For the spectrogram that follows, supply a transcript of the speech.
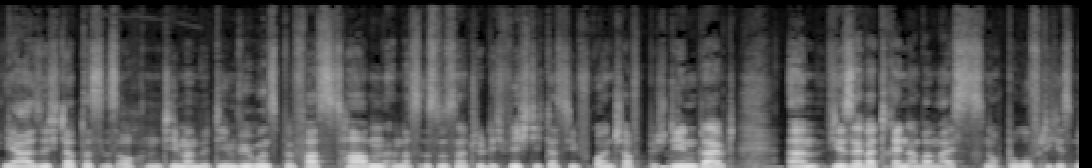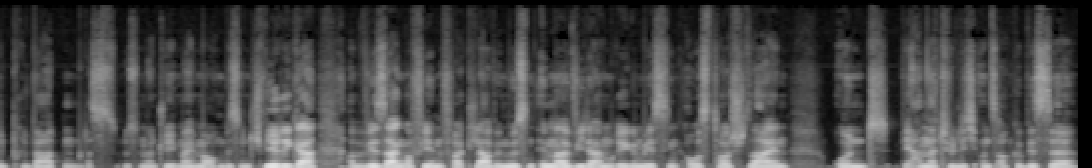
Ja, also ich glaube, das ist auch ein Thema, mit dem wir uns befasst haben. Und das ist uns natürlich wichtig, dass die Freundschaft bestehen bleibt. Ähm, wir selber trennen aber meistens noch Berufliches mit Privatem. Das ist natürlich manchmal auch ein bisschen schwieriger, aber wir sagen auf jeden Fall klar, wir müssen immer wieder im regelmäßigen Austausch sein. Und wir haben natürlich uns auch gewisse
